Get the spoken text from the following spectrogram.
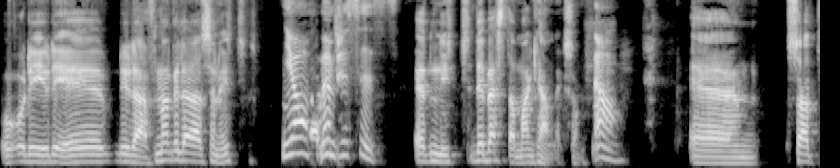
Och, det är ju det, det är därför man vill lära sig nytt. Ja, men precis. Ett nytt, det bästa man kan. Liksom. Ja. Eh, så att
